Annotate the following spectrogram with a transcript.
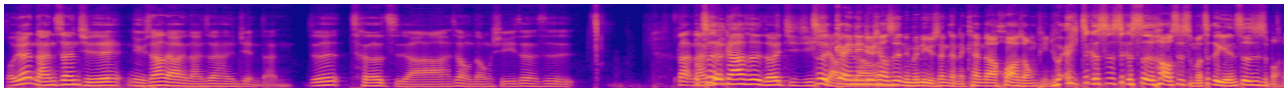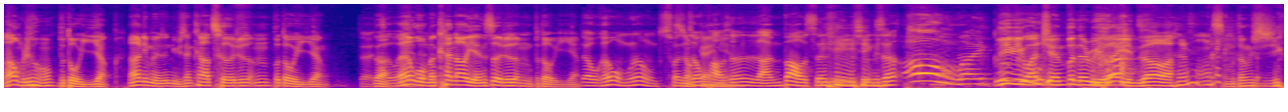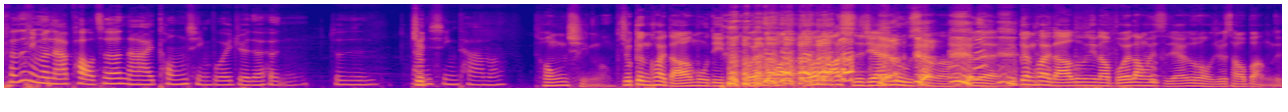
我觉得男生其实女生要了解男生很简单，就是车子啊这种东西真的是，但男生这看到车子都会叽叽笑。这个概念就像是是你们女生可能看到化妆品，就会哎、这个是这个色号是什么，这个颜色是什么，然后我们就说嗯不都一样，然后你们女生看到车就是嗯不都一样，对对吧之？类的但是我们看到颜色就是嗯不都一样。对，我可能我们那种纯种跑声、燃爆声、引擎声，Oh my god！Vivi 完全不能 relate，你知道吗？嗯什么东西？可是你们拿跑车拿来通勤，不会觉得很就是担心它吗？通勤哦，就更快达到目的地，不会花 不会花时间在路上啊，对不对？就更快达到目的地，然后不会浪费时间在路上，我觉得超棒的，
